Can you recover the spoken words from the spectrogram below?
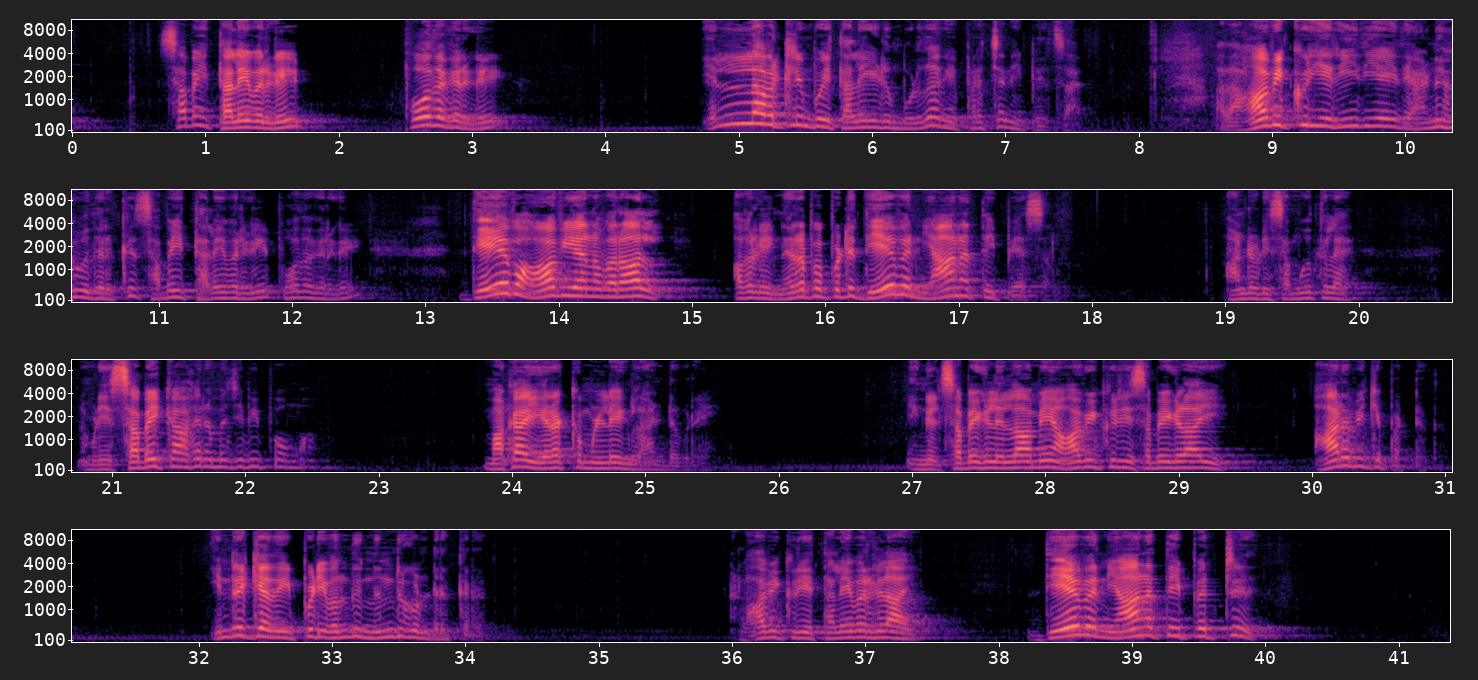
சபை தலைவர்கள் போதகர்கள் எல்லாவற்றிலும் போய் தலையிடும் பொழுது அங்கே பிரச்சனை பெருசாக அது ஆவிக்குரிய ரீதியை இதை அணுகுவதற்கு சபை தலைவர்கள் போதகர்கள் தேவ ஆவியானவரால் அவர்கள் நிரப்பப்பட்டு தேவ ஞானத்தை பேசணும். ஆண்டவருடைய சமூகத்தில் நம்முடைய சபைக்காக நம்ம ஜெபிப்போமா? மகா இறக்கமில்லை எங்கள் ஆண்டவரே எங்கள் சபைகள் எல்லாமே ஆவிக்குரிய சபைகளாய் ஆரம்பிக்கப்பட்டது. இன்றைக்கு அது இப்படி வந்து நின்று கொண்டிருக்கிறது. ஆவிக்குரிய தலைவர்களாய் தேவ ஞானத்தை பெற்று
